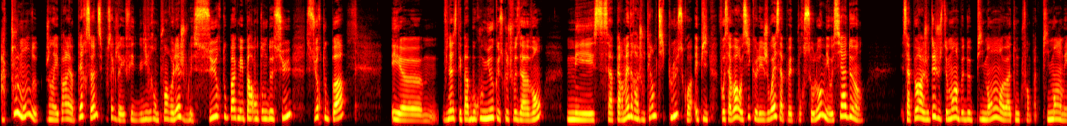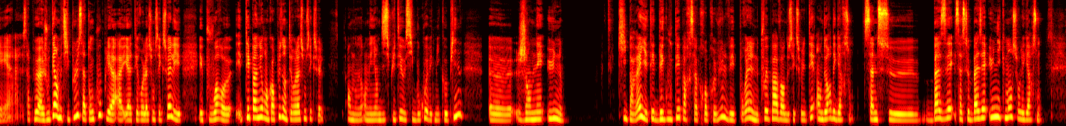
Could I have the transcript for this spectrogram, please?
à tout le monde. J'en avais parlé à personne. C'est pour ça que je l'avais fait livrer en point relais. Je voulais surtout pas que mes parents tombent dessus. Surtout pas. Et au final, c'était pas beaucoup mieux que ce que je faisais avant mais ça permet de rajouter un petit plus, quoi. Et puis, faut savoir aussi que les jouets, ça peut être pour solo, mais aussi à deux. Hein. Ça peut rajouter justement un peu de piment euh, à ton... Enfin, pas de piment, mais euh, ça peut ajouter un petit plus à ton couple et à, tes relations sexuelles et, pouvoir euh, t'épanouir encore plus dans tes relations sexuelles. En, ayant discuté aussi beaucoup avec mes copines, j'en ai une qui, pareil, était dégoûtée par sa propre vulve et pour elle, elle ne pouvait pas avoir de sexualité en dehors des garçons. Ça ne se basait, ça se basait uniquement sur les garçons.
